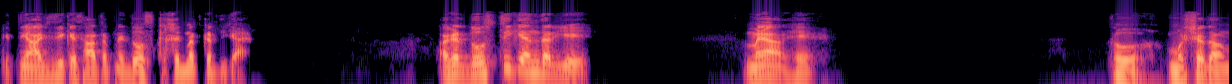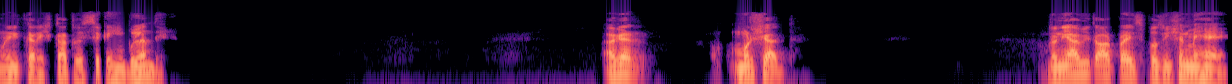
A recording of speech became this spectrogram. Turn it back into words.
اتنی آجزی کے ساتھ اپنے دوست کی خدمت کر دی جائے۔ اگر دوستی کے اندر یہ معیار ہے، تو مرشد اور مرید کا رشتہ تو اس سے کہیں بلند ہے۔ اگر مرشد دنیاوی طور پر اس پوزیشن میں ہے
